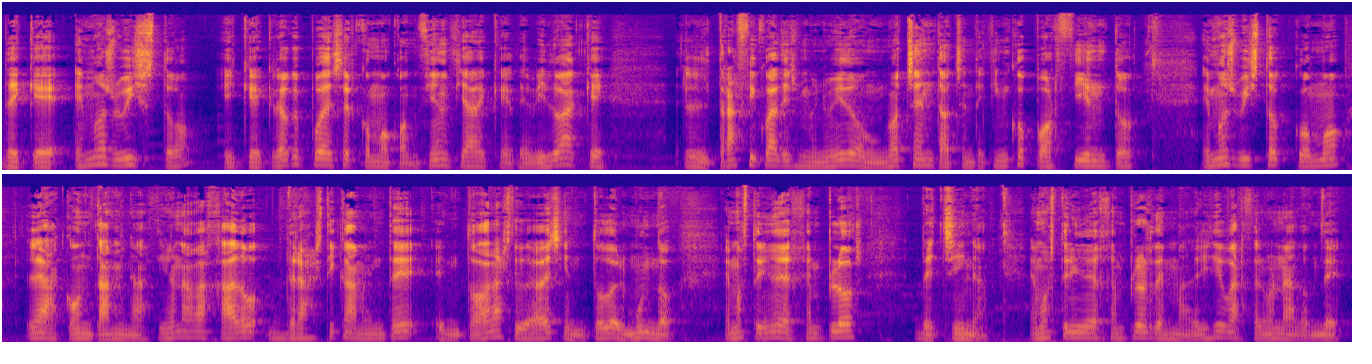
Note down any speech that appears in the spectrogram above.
de que hemos visto, y que creo que puede ser como conciencia, de que debido a que el tráfico ha disminuido un 80-85%, hemos visto cómo la contaminación ha bajado drásticamente en todas las ciudades y en todo el mundo. Hemos tenido ejemplos de China, hemos tenido ejemplos de Madrid y Barcelona, donde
